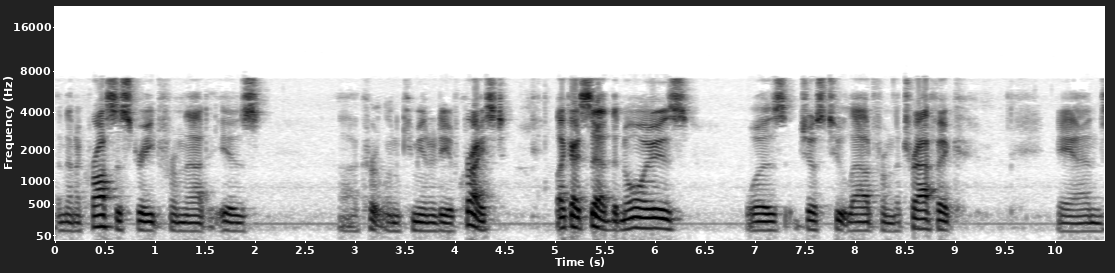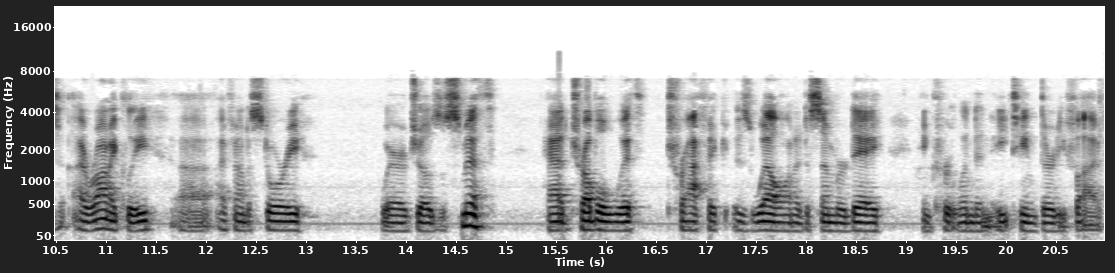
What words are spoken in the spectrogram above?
and then across the street from that is uh, Kirtland Community of Christ. Like I said, the noise was just too loud from the traffic, and ironically, uh, I found a story where Joseph Smith had trouble with traffic as well on a December day in Kirtland in 1835.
